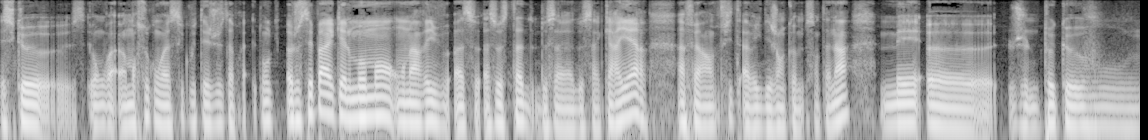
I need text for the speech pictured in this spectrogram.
Est-ce que on va un morceau qu'on va s'écouter juste après. Donc je sais pas à quel moment on arrive à ce, à ce stade de sa de sa carrière à faire un feat avec des gens comme Santana, mais euh, je ne peux que vous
